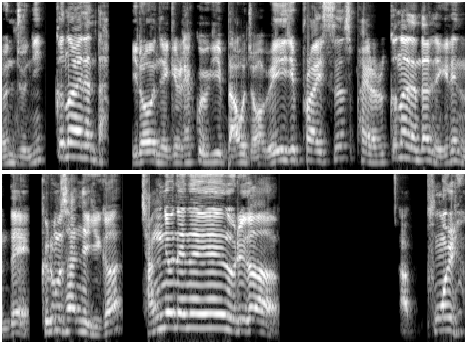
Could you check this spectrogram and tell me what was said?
연준이 끊어야 된다. 이런 얘기를 했고 여기 나오죠. wage price spiral을 끊어야 된다는 얘기를 했는데 그러면서 한 얘기가 작년에는 우리가 아 풍월령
